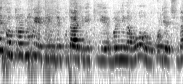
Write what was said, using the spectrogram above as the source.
Не контролює, крім депутатів, які больні на голову, ходять сюди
